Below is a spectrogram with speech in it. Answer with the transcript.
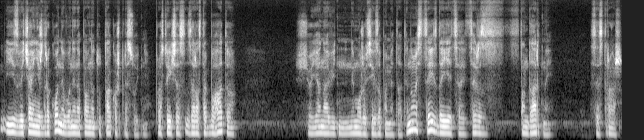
і звичайні ж дракони, вони, напевно, тут також присутні. Просто їх щас- зараз так багато, що я навіть не можу всіх запам'ятати. Ну, ось цей, здається, це ж стандартний. Це страж,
